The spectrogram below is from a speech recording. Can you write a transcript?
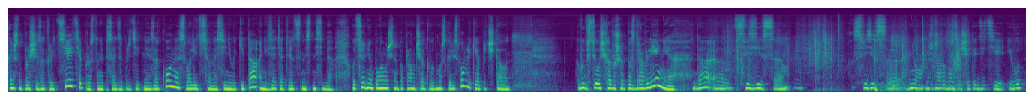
Конечно, проще закрыть сети, просто написать запретительные законы, свалить все на синего кита, а не взять ответственность на себя. Вот сегодня уполномоченный по правам человека в Удмуртской республике я прочитала выпустил очень хорошее поздравление да, э, в связи с э, в связи с э, Днем международной защиты детей. И вот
